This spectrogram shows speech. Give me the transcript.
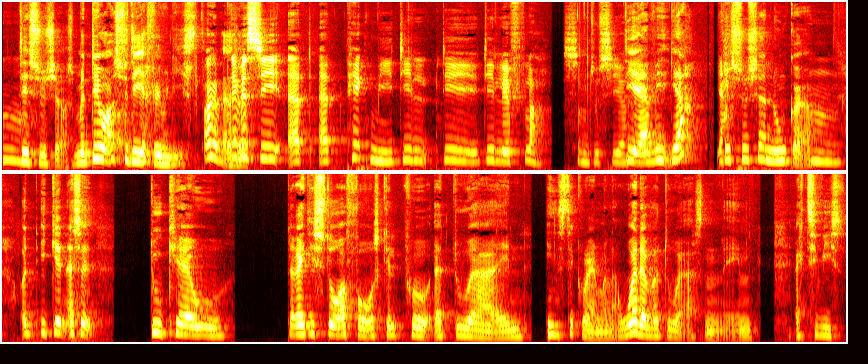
Mm. Det synes jeg også. Men det er jo også, fordi jeg er feminist. okay, altså, det vil sige, at, at pick me, de, de, de læfler, som du siger. Det er vi, ja, ja, det synes jeg, nogen gør. Mm. Og igen, altså, du kan jo... Der er rigtig stor forskel på, at du er en Instagram eller whatever du er, sådan en aktivist.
